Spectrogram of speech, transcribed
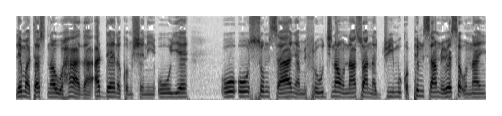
Lima tasnau haadha, adɛn na Kɔmhyɛni woyɛ wosom saa nyamefrɛ, wogyina wo nan so anadwo yi mu kɔpem saa mmerɛ yɛhwɛ sɛ wo nan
